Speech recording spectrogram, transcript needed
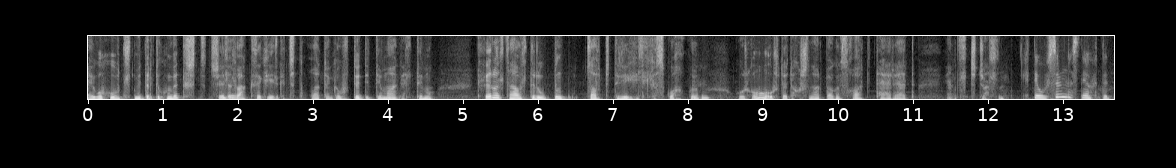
Айгүй хөвдөлт мэдэрдэг хүн байдаг шүү дээ. Жишээлбэл ваксыг хийлгэж чадахгүй одоо ингээ өвдөд итем аа гэл тийм үү. Тэгэхээр бол заавал тэр өвдөн зовж тэрийг хийлгэх ёсгүй байхгүй юу? Өөрхөн өөртөө тохирсноор богиносгоод тайраад янзлчих болно. Гэтэ өсвөр насны охтод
